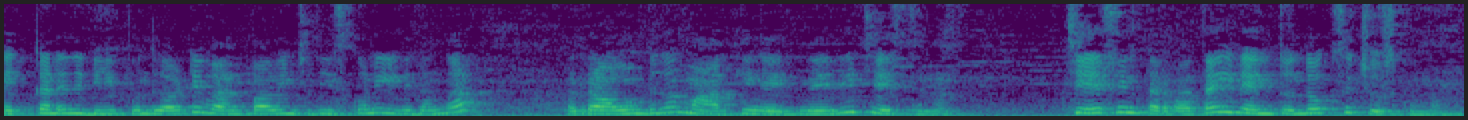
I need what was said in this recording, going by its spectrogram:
నెక్ అనేది డీప్ ఉంది కాబట్టి వన్ పావు ఇంచ్ తీసుకొని ఈ విధంగా రౌండ్గా మార్కింగ్ అనేది చేస్తున్నాను. చేసిన తర్వాత ఇది ఎంత ఉందో ఒకసారి చూసుకుందాం.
